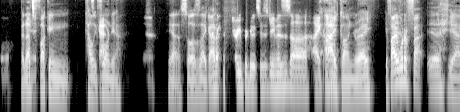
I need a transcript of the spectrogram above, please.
Oh, but that's yeah. fucking California. Yeah. yeah. So I was like, I don't every producer's dream is uh icon. Icon, right? If I Yeah. would have, uh, yeah,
